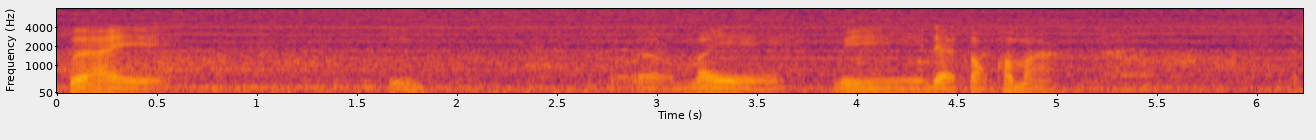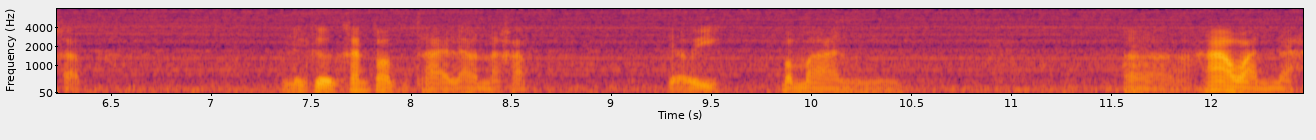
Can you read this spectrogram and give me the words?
เพื่อให้ไม่มีแดดส่องเข้ามานะครับ นี่คือขั้นตอนสุดท้ายแล้วนะครับ เดี๋ยวอีกประมาณห้าวันนะ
